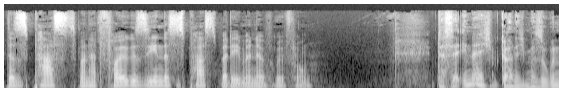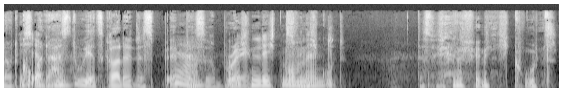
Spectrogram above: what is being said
dass es passt. Man hat voll gesehen, dass es passt bei dem in der Prüfung. Das erinnere ich gar nicht mehr so genau. Guck Ich mal, da hast du jetzt gerade das äh, Ja, bessere hab ich Brain. einen lichten Das finde ich gut. Das finde ich gut.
